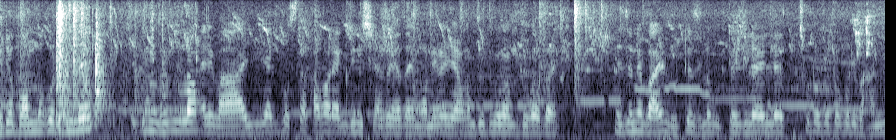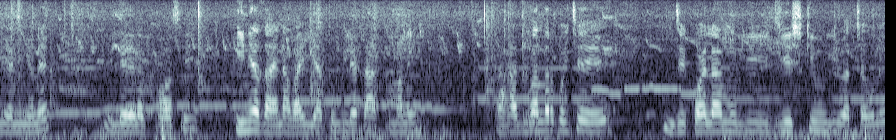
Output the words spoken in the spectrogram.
এটা বন্ধ করে দিলে আরে ভাই, এক বস্তা খাবার একদিন শেষ হয়ে যায় মনে হয়, এমন দুধ দোকা যায়। এই জন্য বাইরে ঘুরতে ছিল, ঘুরতে গেলে এলে ছোটো ছোটো করে ভাঙিয়ে আনি এনে এলে এলে খাওয়াছি। কিনে যায় না ভাই, এতগুলো টাকা মানে টাকা দোকানদার কইছে যে কয়লার মুরগি, জিএসটি মুরগির বাচ্চা বলে।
